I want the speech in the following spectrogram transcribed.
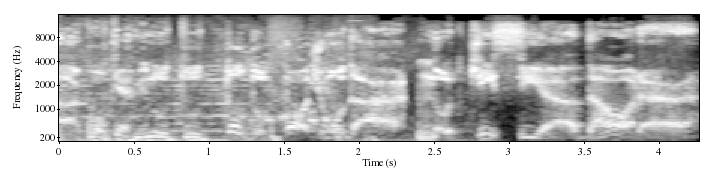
A qualquer minuto, tudo pode mudar. Notícia da hora.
